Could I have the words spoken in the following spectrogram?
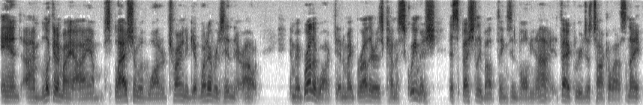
and I'm looking at my eye. I'm splashing with water, trying to get whatever's in there out. And my brother walked in, and my brother is kind of squeamish, especially about things involving eyes. In fact, we were just talking last night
